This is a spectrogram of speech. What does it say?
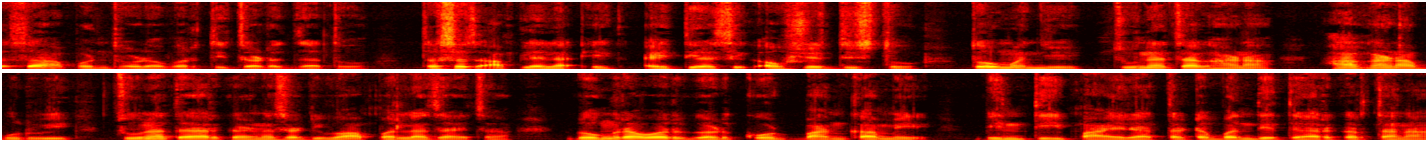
जसं आपण थोडं वरती चढत जातो तसंच आपल्याला एक ऐतिहासिक अवशेष दिसतो. तो म्हणजे चुन्याचा घाणा. हा घाणा पूर्वी चुना तयार करण्यासाठी वापरला जायचा. डोंगरावर गडकोट बांधकामे भिंती पायऱ्या तटबंदी तयार करताना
